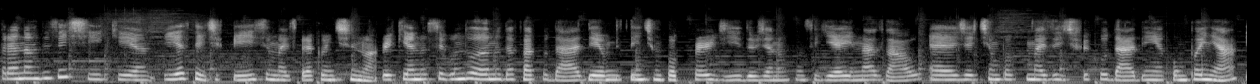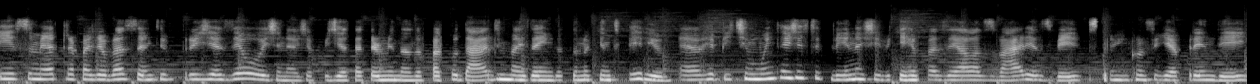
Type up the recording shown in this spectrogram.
Para não desistir, que ia ser difícil, mas para continuar. Porque no segundo ano da faculdade eu me senti um pouco perdida, eu já não conseguia ir nas aulas, é, já tinha um pouco mais de dificuldade em acompanhar, e isso me atrapalhou bastante para os dias de hoje, né? Eu já podia estar terminando a faculdade, mas ainda estou no quinto período. É, eu repeti muitas disciplinas, tive que refazer elas várias vezes para conseguir aprender e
